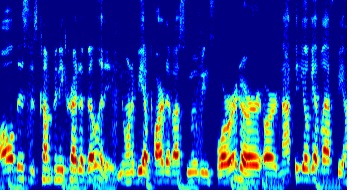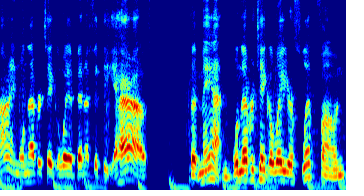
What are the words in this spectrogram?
All this is company credibility. You want to be a part of us moving forward, or, or not that you'll get left behind. We'll never take away a benefit that you have, but man, we'll never take away your flip phone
